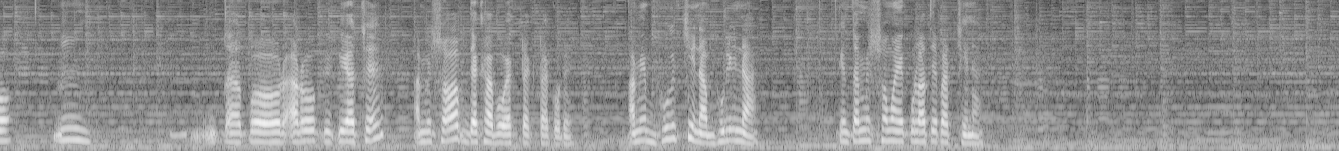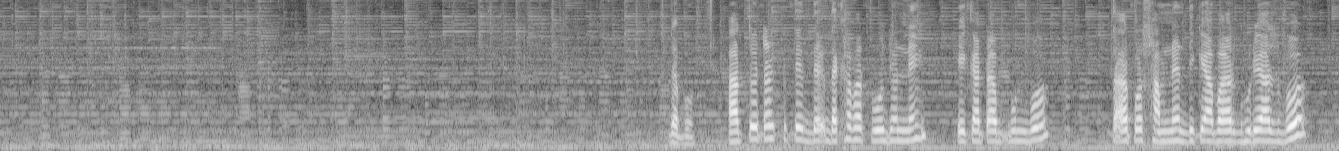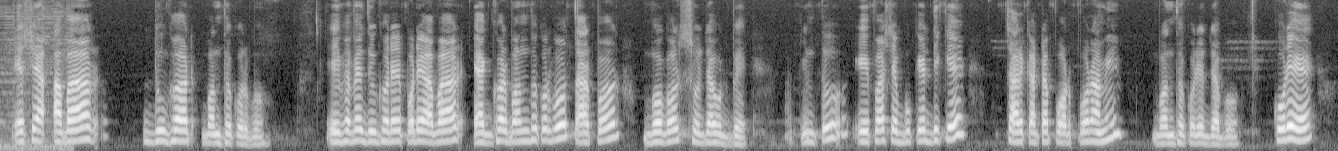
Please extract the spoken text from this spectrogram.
তারপর আরও কী কী আছে? আমি সব দেখাবো একটা একটা করে। আমি ভুলছি না, ভুলি না, কিন্তু আমি সময় কুলাতে পারছি না। যাব। আর তো এটাতে দেখাবার প্রয়োজন নেই। এই কাটা বুনবো। তারপর সামনের দিকে আবার ঘুরে আসব। এসে আবার দু ঘর বন্ধ করব। এইভাবে দু ঘরের পরে আবার এক ঘর বন্ধ করব। তারপর বগল সোজা উঠবে। কিন্তু এ পাশে বুকের দিকে চার কাটা পর পর আমি বন্ধ করে যাব। করে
